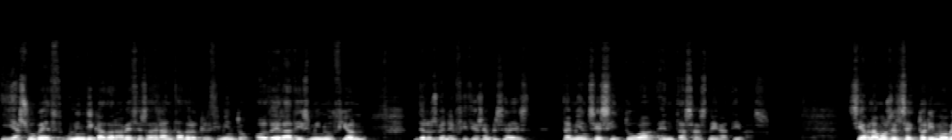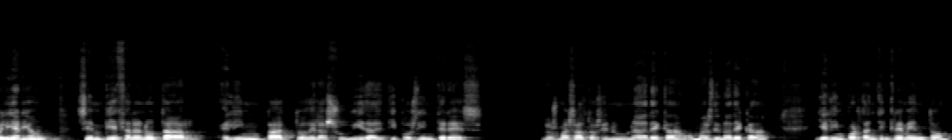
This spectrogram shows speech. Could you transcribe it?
y a su vez un indicador a veces adelantado del crecimiento o de la disminución de los beneficios empresariales también se sitúa en tasas negativas. Si hablamos del sector inmobiliario, se empiezan a notar el impacto de la subida de tipos de interés, los más altos en una década o más de una década, y el importante incremento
